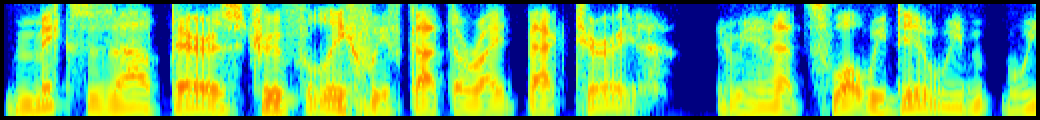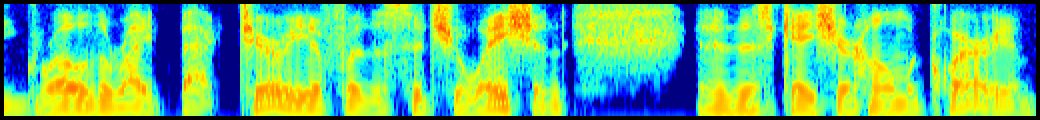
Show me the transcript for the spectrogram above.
mixes out there is truthfully we've got the right bacteria. I mean that's what we do. We we grow the right bacteria for the situation and in this case your home aquarium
